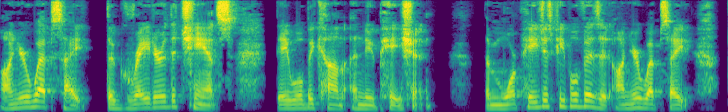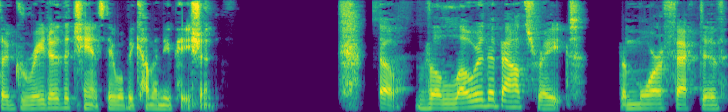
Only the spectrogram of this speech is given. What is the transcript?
on your website, the greater the chance they will become a new patient. The more pages people visit on your website, the greater the chance they will become a new patient. So the lower the bounce rate, the more effective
